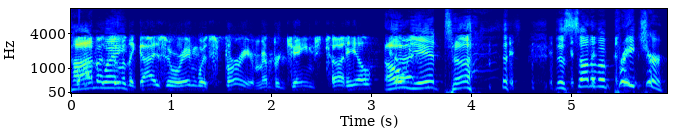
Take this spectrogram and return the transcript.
Well, how about some of the guys who were in with Spurrier? Remember James Tuthill? Oh yeah, Tut, the son of a preacher.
